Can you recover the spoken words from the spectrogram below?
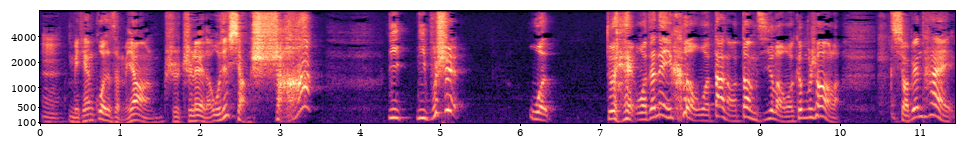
嗯，每天过得怎么样之之类的。”我就想啥？你你不是我？对我在那一刻我大脑宕机了，我跟不上了。小变态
